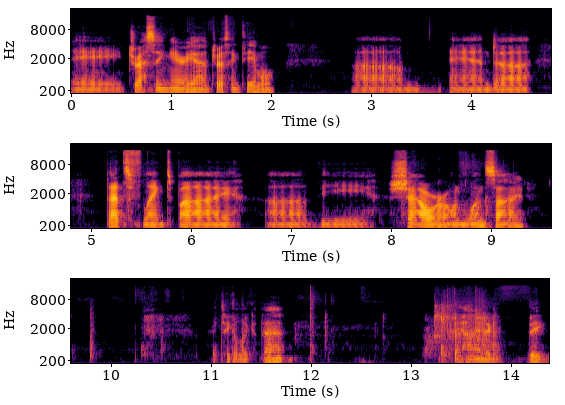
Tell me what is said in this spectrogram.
a dressing area, a dressing table, um, and uh, that's flanked by uh, the shower on one side. Take a look at that. Behind a big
